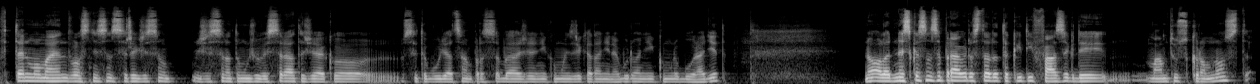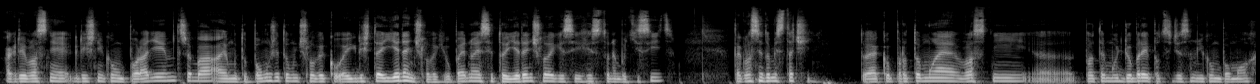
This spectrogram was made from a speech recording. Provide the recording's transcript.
v ten moment vlastně jsem si řekl, že, jsem, že se na to můžu vysrat, že jako si to budu dělat sám pro sebe a že nikomu nic říkat ani nebudu, ani nikomu nebudu radit. No ale dneska jsem se právě dostal do takové té fáze, kdy mám tu skromnost a kdy vlastně, když někomu poradím třeba a jemu to pomůže tomu člověku, a i když to je jeden člověk, je úplně jedno, jestli to je jeden člověk, jestli jich je sto nebo tisíc, tak vlastně to mi stačí. To je jako pro to moje vlastní, eh, pro ten můj dobrý pocit, že jsem někomu pomohl,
